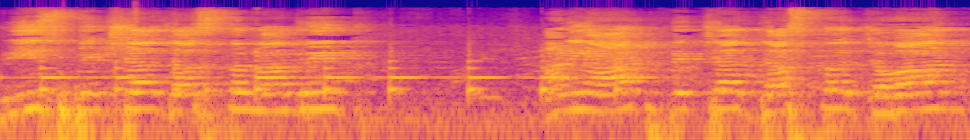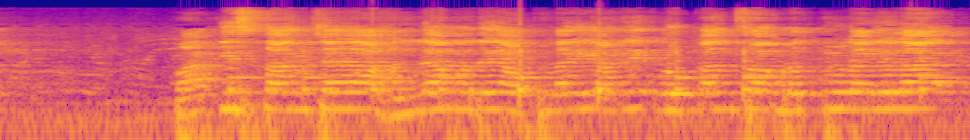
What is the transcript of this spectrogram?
वीसपेक्षा जास्त नागरिक आणि आठपेक्षा जास्त जवान पाकिस्तानच्या या हल्ल्यामध्ये आपलाही अनेक लोकांचा मृत्यू झालेला आहे.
